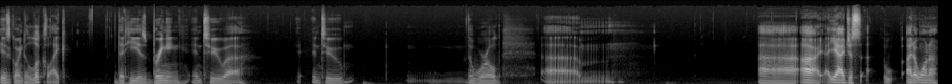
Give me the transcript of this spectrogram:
is going to look like that he is bringing into uh, into the world. Um, uh, all right, yeah, I just I don't want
